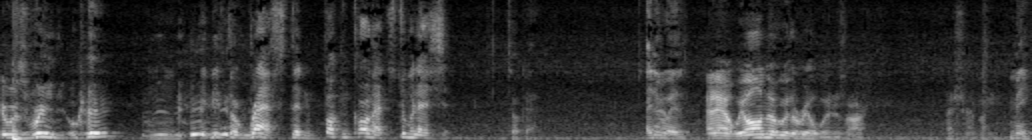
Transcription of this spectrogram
It was rainy, okay? Mhm. Maybe if the refs didn't fucking call that stupid ass shit. It's okay. Anyway, And yeah, we all know who the real winners are. Nice try, buddy. me.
